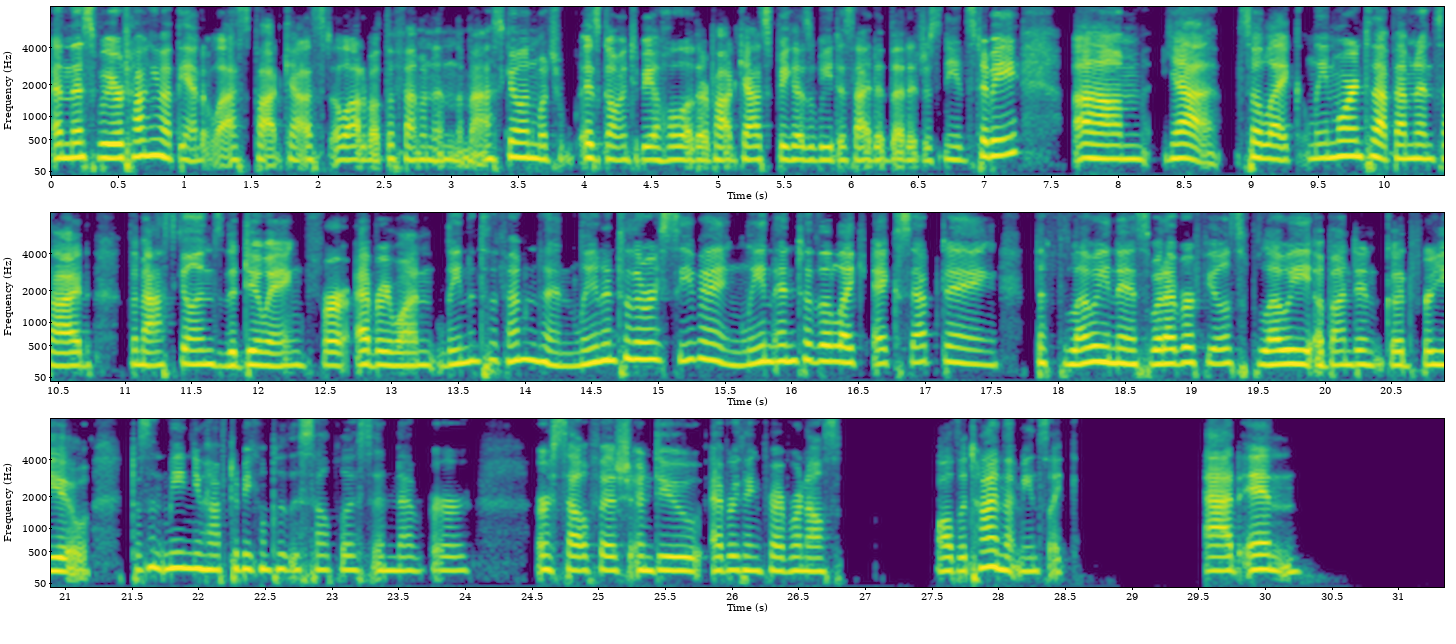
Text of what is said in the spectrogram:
And this, we were talking about the end of last podcast a lot about the feminine and the masculine, which is going to be a whole other podcast because we decided that it just needs to be. Um, yeah. So, like, lean more into that feminine side. The masculine's the doing for everyone. Lean into the feminine, lean into the receiving, lean into the like accepting, the flowiness, whatever feels flowy, abundant, good for you. Doesn't mean you have to be completely selfless and never or selfish and do everything for everyone else all the time. That means like add in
